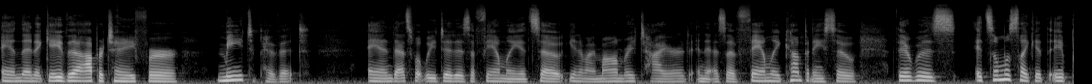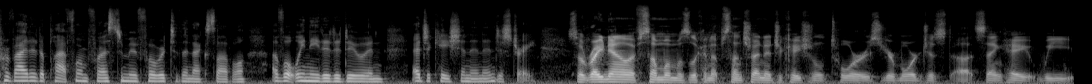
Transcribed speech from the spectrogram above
And then it gave the opportunity for me to pivot. And that's what we did as a family. And so, you know, my mom retired and as a family company. So there was, it's almost like it, it provided a platform for us to move forward to the next level of what we needed to do in education and industry. So right now, if someone was looking up Sonshine Educational Tours, you're more just uh, saying, "Hey, we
